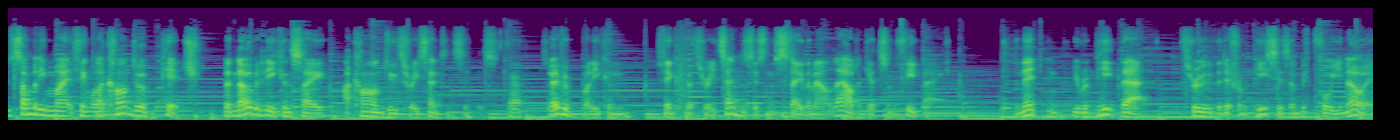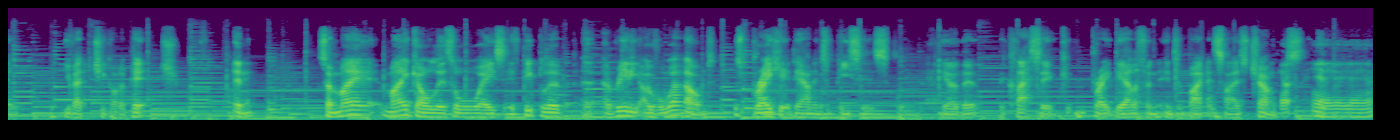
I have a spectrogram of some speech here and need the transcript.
somebody might think, well, I can't do a pitch, but nobody can say, I can't do three sentences. Yeah. So everybody can think of three sentences and say them out loud and get some feedback. And then you repeat that through the different pieces, and before you know it, you've actually got a pitch. And so my my goal is always if people are, are really overwhelmed, just break it down into pieces. You know, the, the classic break the elephant into bite-sized chunks. Yeah, yeah, yeah, yeah.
